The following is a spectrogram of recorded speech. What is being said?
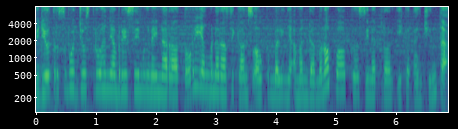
Video tersebut justru hanya berisi mengenai narator yang menarasikan soal kembalinya Amanda Manopo ke sinetron Ikatan Cinta.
